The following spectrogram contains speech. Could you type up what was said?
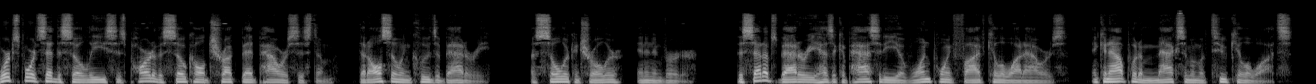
Worksport said the Solis is part of a so-called truck bed power system that also includes a battery, a solar controller, and an inverter. The setup's battery has a capacity of 1.5 kilowatt hours and can output a maximum of 2 kilowatts,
